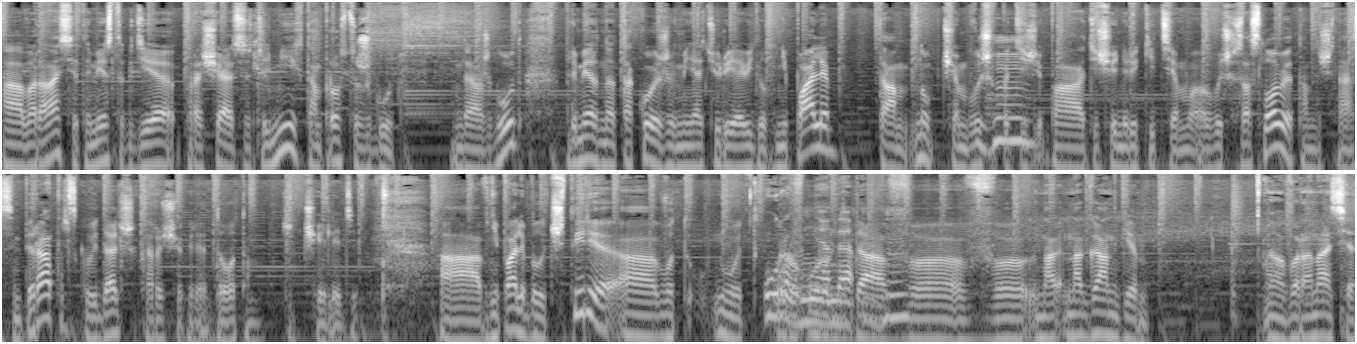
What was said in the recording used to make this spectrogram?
а, Варанаси это место, где прощаются с людьми, их там просто жгут. Да, жгут. Примерно такое же в миниатюре я видел в Непале. Там, ну, чем выше mm-hmm. по, теч- по течению реки, тем выше сословие, там, начиная с императорского и дальше, короче говоря, до там челяди. А, в Непале было четыре а, вот, ну, вот уровня, уровня, да, да mm-hmm. в, в, на, на Ганге в Варанасе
